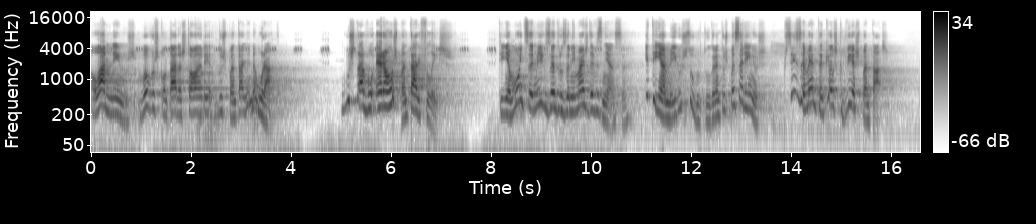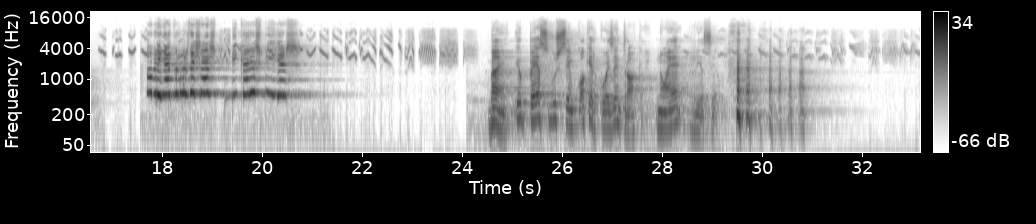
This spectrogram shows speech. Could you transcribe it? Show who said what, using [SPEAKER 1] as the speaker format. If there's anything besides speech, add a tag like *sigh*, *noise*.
[SPEAKER 1] Olá, meninos. Vou-vos contar a história do espantalho namorado. Gustavo era um espantalho feliz. Tinha muitos amigos entre os animais da vizinhança e tinha amigos, sobretudo, entre os passarinhos, precisamente aqueles que devia espantar. Obrigado por nos deixares picar as espigas.
[SPEAKER 2] Bem, eu peço-vos sempre qualquer coisa em troca, não é, Riacelo? *laughs*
